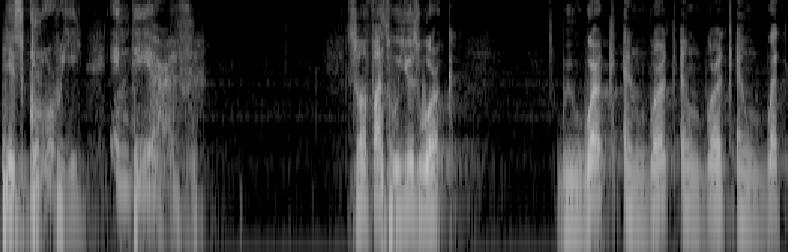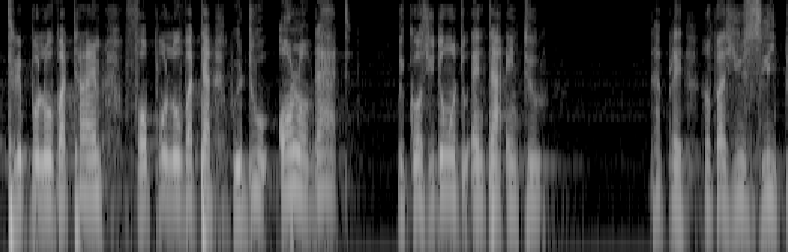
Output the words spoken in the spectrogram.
His glory in the earth. Some of us will use work. We work and work and work and work triple over time, fourple over time. We do all of that because you don't want to enter into that place. Some of us, you sleep.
